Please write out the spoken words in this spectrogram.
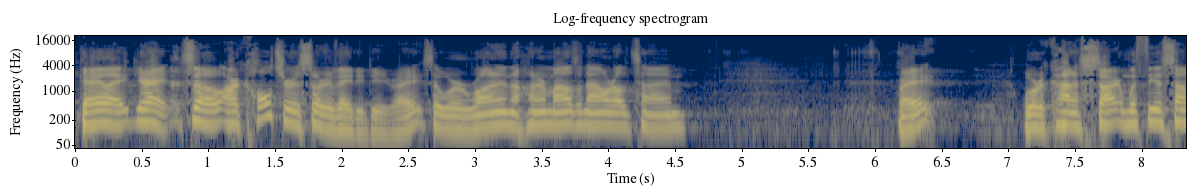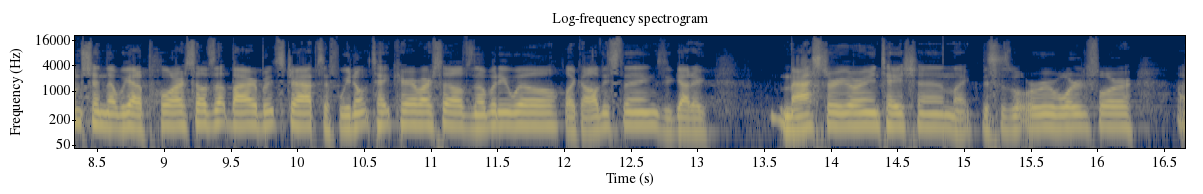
Okay, like, you're right. So our culture is sort of ADD, right? So we're running 100 miles an hour all the time, right? We're kind of starting with the assumption that we got to pull ourselves up by our bootstraps. If we don't take care of ourselves, nobody will. Like all these things, you got to mastery orientation. Like this is what we're rewarded for. Uh,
